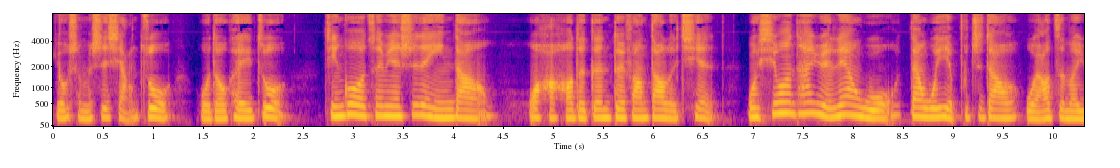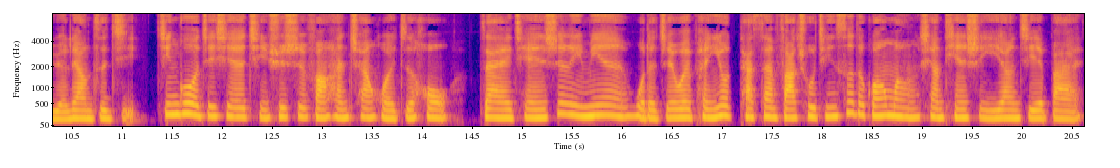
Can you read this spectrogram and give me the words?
有什么事想做，我都可以做。经过催眠师的引导。我好好的跟对方道了歉，我希望他原谅我，但我也不知道我要怎么原谅自己。经过这些情绪释放和忏悔之后，在潜意识里面，我的这位朋友他散发出金色的光芒，像天使一样洁白。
